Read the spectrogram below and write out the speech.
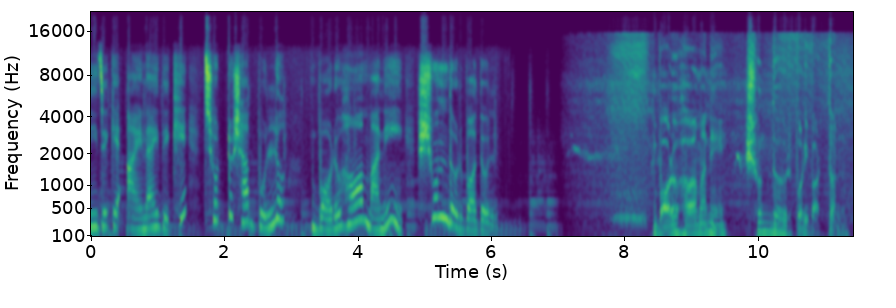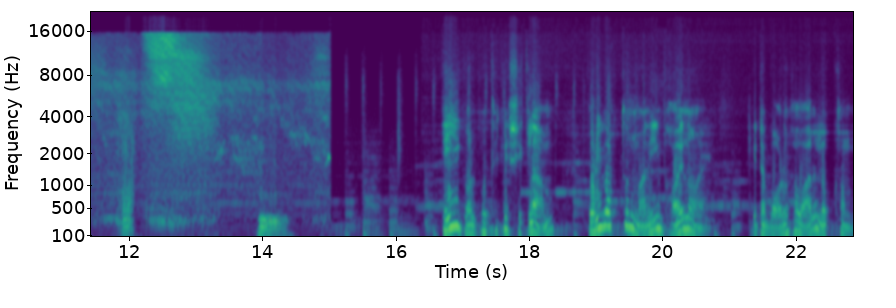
নিজেকে আয়নায় দেখে ছোট্ট সাপ বলল বড় হওয়া মানে সুন্দর বদল। বড় হওয়া মানে সুন্দর পরিবর্তন। এই গল্প থেকে শিখলাম পরিবর্তন মানেই ভয় নয় এটা বড় হওয়ার লক্ষণ।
